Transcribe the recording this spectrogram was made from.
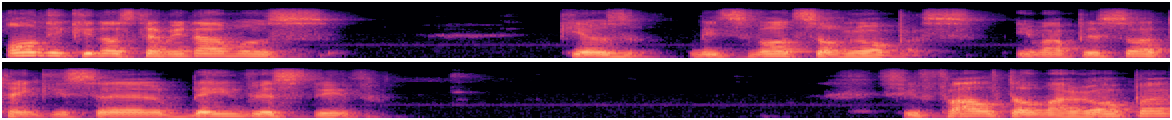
Onde que nós terminamos que os mitzvot são roupas. E uma pessoa tem que ser bem vestido. Se falta uma roupa,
